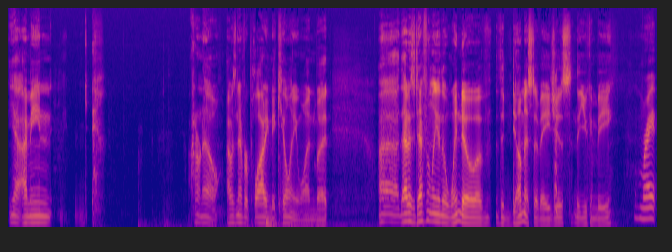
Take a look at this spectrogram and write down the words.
Yeah, I mean, I don't know. I was never plotting to kill anyone, but uh, that is definitely in the window of the dumbest of ages that you can be. Right.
